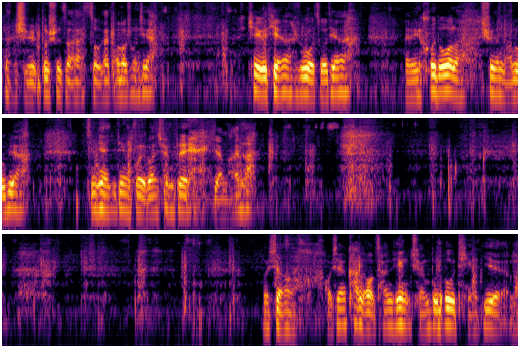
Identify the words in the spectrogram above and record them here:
但是都是在走在道路中间。这个天，如果昨天哎喝多了睡在马路边，今天一定会完全被掩埋的。我想，我现在看到餐厅全部都停业了。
